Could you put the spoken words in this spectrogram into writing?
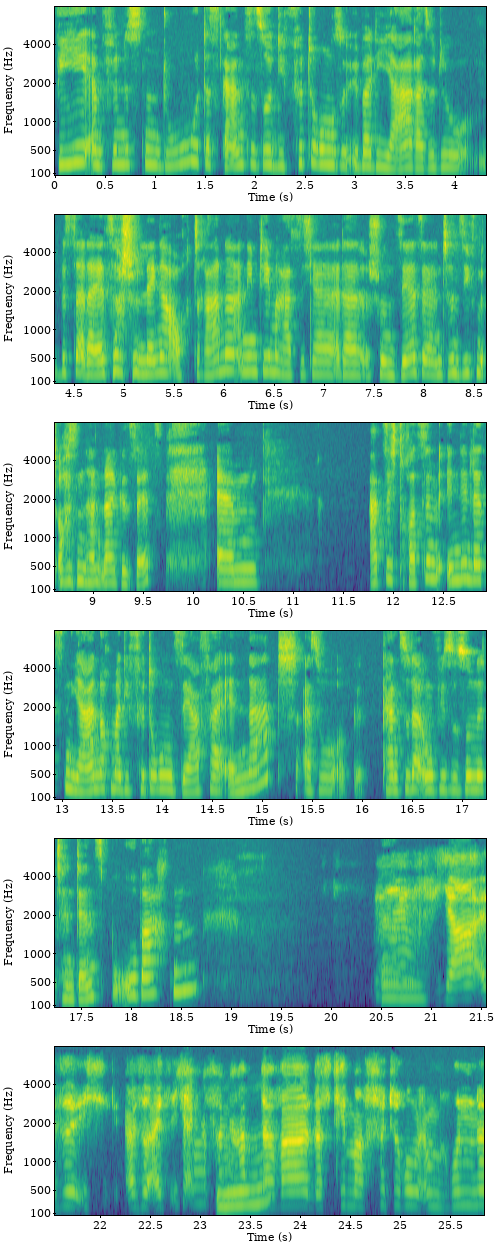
wie empfindest du das Ganze so, die Fütterung so über die Jahre? Also du bist ja da jetzt auch schon länger auch dran an dem Thema, hast dich ja da schon sehr, sehr intensiv mit auseinandergesetzt. Ähm, hat sich trotzdem in den letzten Jahren nochmal die Fütterung sehr verändert? Also kannst du da irgendwie so, so eine Tendenz beobachten? Ähm, ja, also ich, also als ich angefangen habe, mhm. da war das Thema Fütterung im Grunde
